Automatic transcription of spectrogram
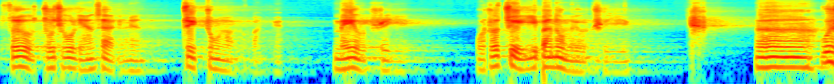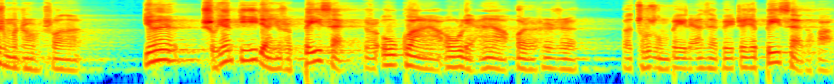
所有足球联赛里面最重要的冠军，没有之一。我说最一般都没有之一。嗯，为什么这么说呢？因为首先第一点就是杯赛，就是欧冠呀、欧联呀，或者说是足总杯、联赛杯这些杯赛的话，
